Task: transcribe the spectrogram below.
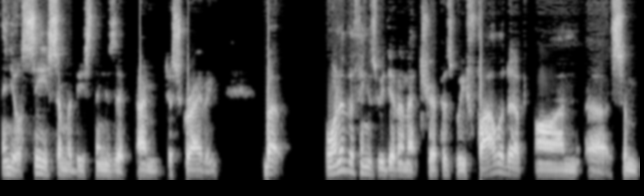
And you'll see some of these things that I'm describing. But one of the things we did on that trip is we followed up on uh, some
